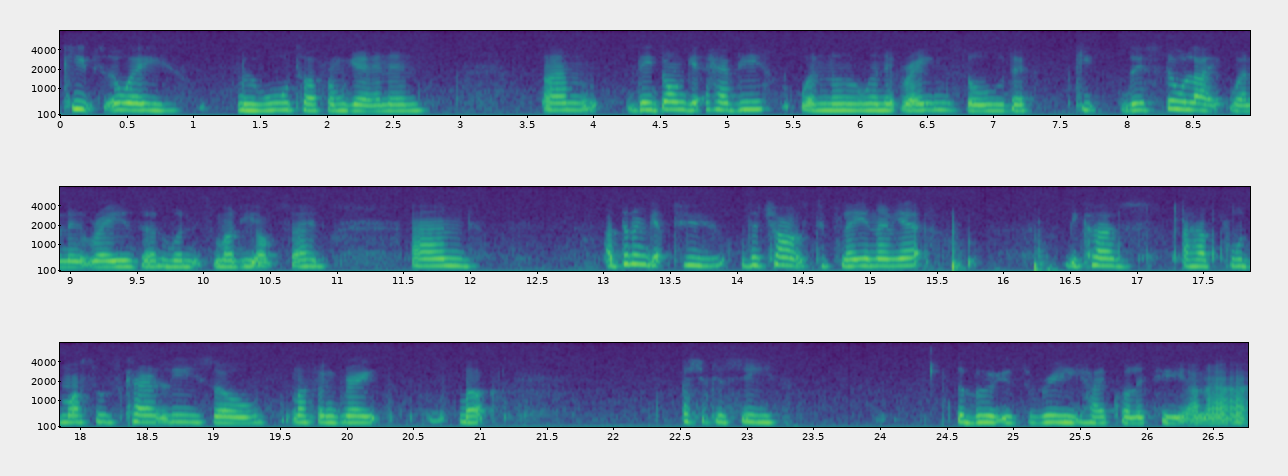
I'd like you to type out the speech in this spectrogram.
keeps away the water from getting in, and they don't get heavy when uh, when it rains, so they keep they're still light when it rains and when it's muddy outside, and I didn't get to the chance to play in them yet because I have pulled muscles currently so nothing great but as you can see the boot is really high quality and I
